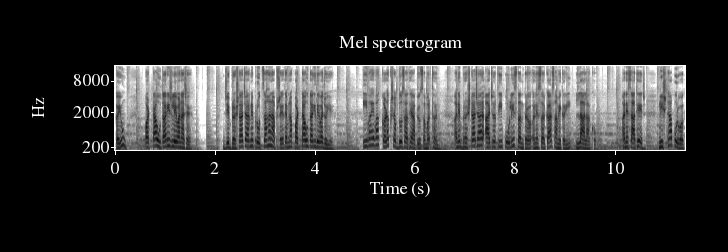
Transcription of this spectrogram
કહ્યું પટ્ટા ઉતારી જ લેવાના છે. જે ભ્રષ્ટાચારને પ્રોત્સાહન આપશે તેમના પટ્ટા ઉતારી દેવા જોઈએ. એવા એવા કડક શબ્દો સાથે આપ્યું સમર્થન અને ભ્રષ્ટાચાર આચરતી પોલીસ તંત્ર અને સરકાર સામે કરી લાલ આંખો. અને સાથે જ નિષ્ઠાપૂર્વક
